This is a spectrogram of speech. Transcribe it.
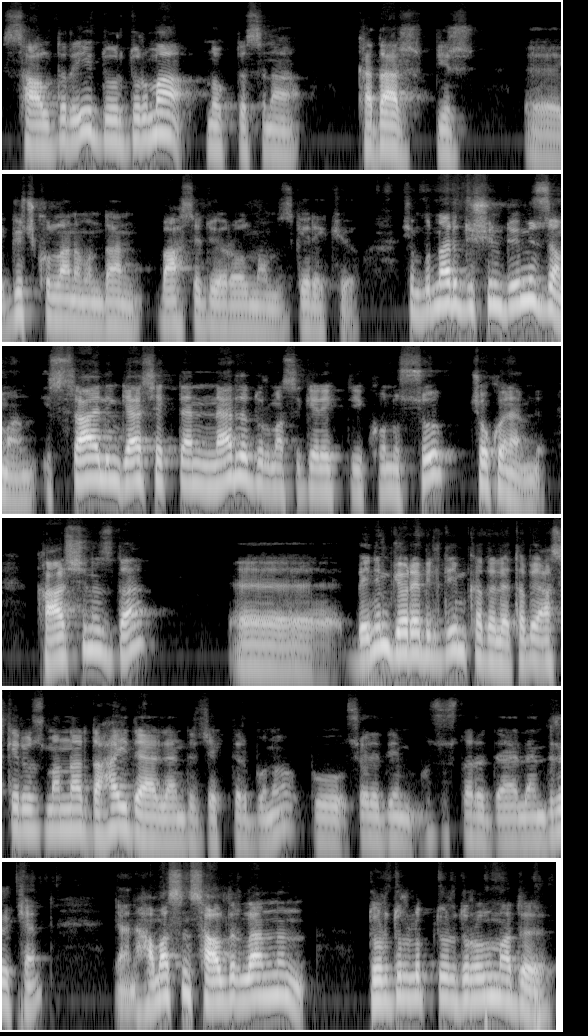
saldırıyı durdurma noktasına kadar bir e, güç kullanımından bahsediyor olmamız gerekiyor. Şimdi bunları düşündüğümüz zaman İsrail'in gerçekten nerede durması gerektiği konusu çok önemli. Karşınızda benim görebildiğim kadarıyla tabii askeri uzmanlar daha iyi değerlendirecektir bunu. Bu söylediğim hususları değerlendirirken yani Hamas'ın saldırılarının durdurulup durdurulmadığı,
